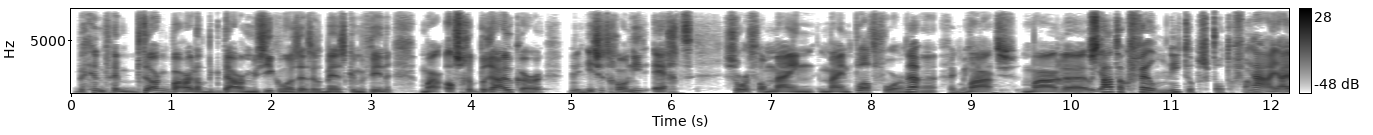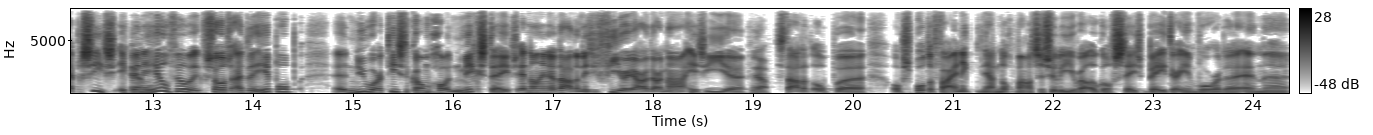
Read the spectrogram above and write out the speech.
ben, ben dankbaar dat ik daar muziek om kan zetten, zodat mensen kunnen vinden. Maar als gebruiker Hmm. is het gewoon niet echt soort van mijn, mijn platform. Ja, Eh, maar, eens. maar eh, er ja, staat ook veel niet op Spotify. ja, ja, precies. Ik ben Ja. heel veel, ik- zoals uit de hip-hop, eh, nieuwe artiesten komen gewoon met mixtapes. En dan inderdaad, dan is hij vier jaar daarna is hij, Ja. staat het op, op Spotify. En ik, ja, nogmaals, ze zullen hier wel ook wel steeds beter in worden. En,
